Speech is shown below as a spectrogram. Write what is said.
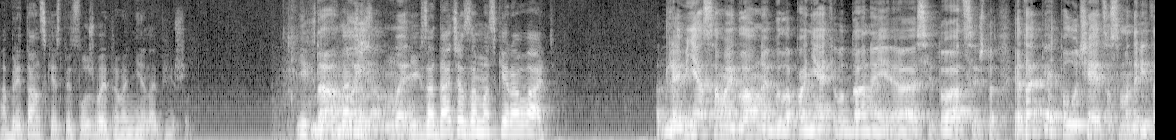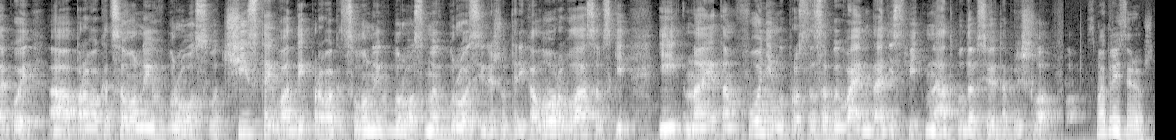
а британские спецслужбы этого не напишут. Их, да, задача, мы... их задача замаскировать. Для меня самое главное было понять вот данной э, ситуации, что это опять получается, смотри, такой э, провокационный вброс, вот чистой воды провокационный вброс. Мы вбросили, что триколор, Власовский, и на этом фоне мы просто забываем, да, действительно, откуда все это пришло. Смотри, Сереж,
